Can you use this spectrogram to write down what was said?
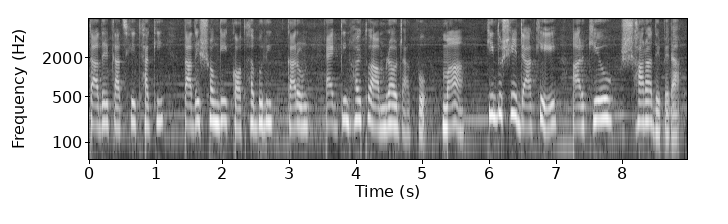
তাদের কাছেই থাকি, তাদের সঙ্গে কথা বলি, কারণ একদিন হয়তো আমরাও ডাকবো। মা কিন্তু সে ডাকে আর কেউ সাড়া দেবে না।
